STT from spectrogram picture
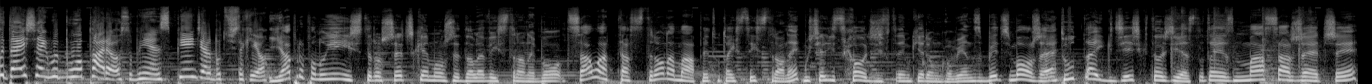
wydaje się jakby było parę osób, nie wiem, z 5 albo coś takiego. Ja proponuję iść troszeczkę może do lewej strony, bo cała ta strona mapy, tutaj z tej strony, musieli schodzić w tym kierunku, więc być może tutaj gdzieś ktoś jest. Tutaj jest masa rzeczy,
